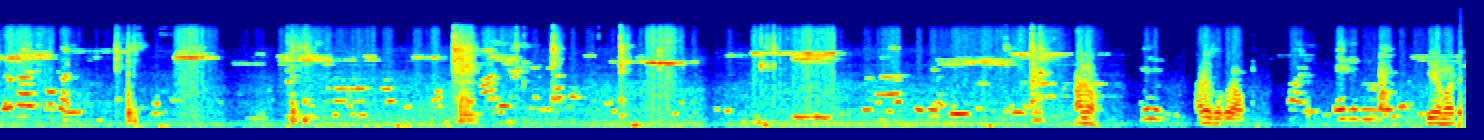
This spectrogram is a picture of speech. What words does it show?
સરકારી કો હાલો. હાલો છોકરાઓ. જે માતા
